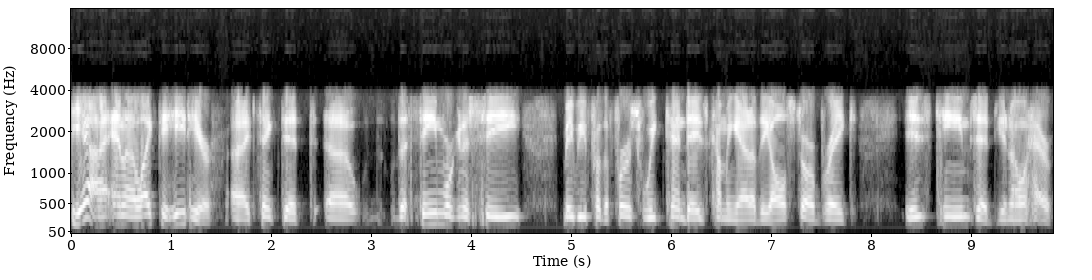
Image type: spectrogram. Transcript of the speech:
Yeah, and I like the Heat here. I think that uh, the theme we're going to see maybe for the first week, 10 days coming out of the All Star break is teams that, you know, have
